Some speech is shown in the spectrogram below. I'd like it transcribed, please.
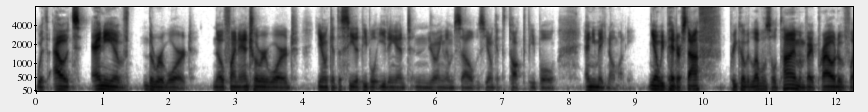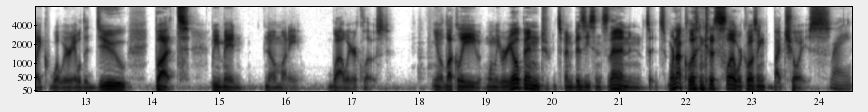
without any of the reward. No financial reward. You don't get to see the people eating it and enjoying themselves. You don't get to talk to people, and you make no money. You know, we paid our staff pre-COVID levels the whole time. I'm very proud of like what we were able to do, but we made no money while we were closed. You know, luckily when we reopened, it's been busy since then, and it's, it's, we're not closing because it's slow. We're closing by choice. Right.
